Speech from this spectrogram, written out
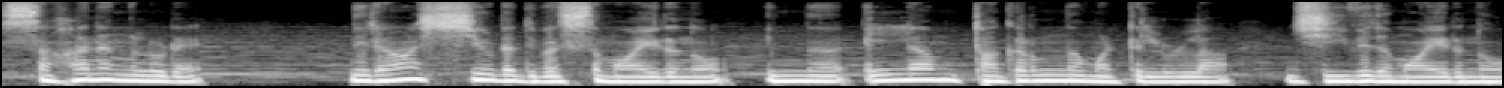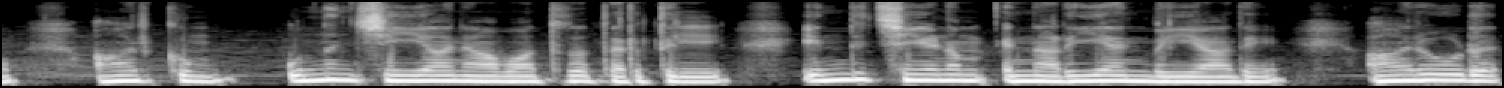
സഹനങ്ങളുടെ നിരാശയുടെ ദിവസമായിരുന്നു. ഇന്ന് എല്ലാം തകർന്ന മട്ടിലുള്ള ജീവിതമായിരുന്നു. ആർക്കും ഒന്നും ചെയ്യാനാവാത്ത തരത്തിൽ എന്ത് ചെയ്യണം എന്നറിയാൻ വയ്യാതെ ആരോട്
